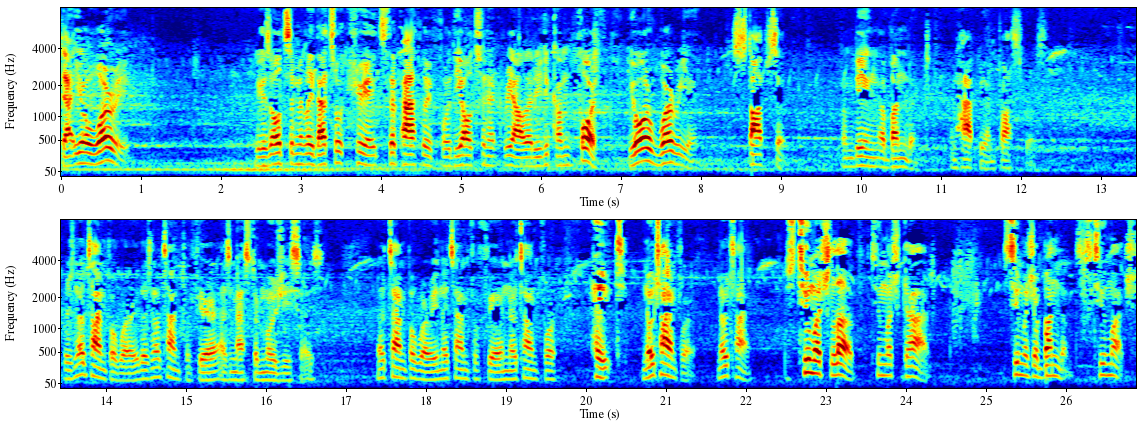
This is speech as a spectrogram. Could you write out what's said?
that you're worried." Because ultimately, that's what creates the pathway for the alternate reality to come forth. Your worrying stops it from being abundant and happy and prosperous. There's no time for worry, there's no time for fear, as Master Moji says. No time for worry, no time for fear, no time for hate. No time for it. No time. There's too much love, too much God, it's too much abundance, it's too much.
